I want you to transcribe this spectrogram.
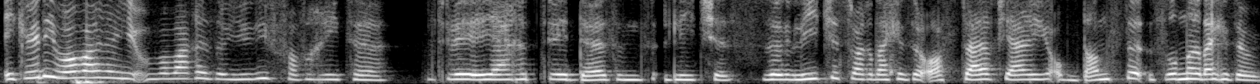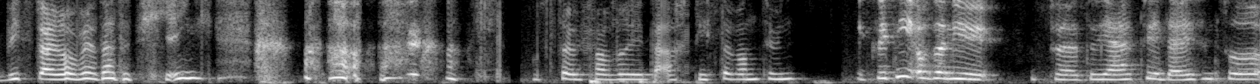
Ik weet niet, wat waren, wat waren zo jullie favoriete twee jaren 2000 liedjes? Zo liedjes waar dat je zo als 12-jarige op danste, zonder dat je zo wist waarover dat het ging. zo favoriete artiesten van toen? Ik weet niet of dat nu de, jaren 2000 zo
